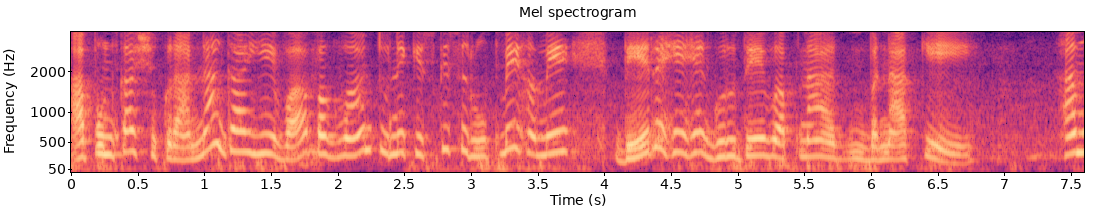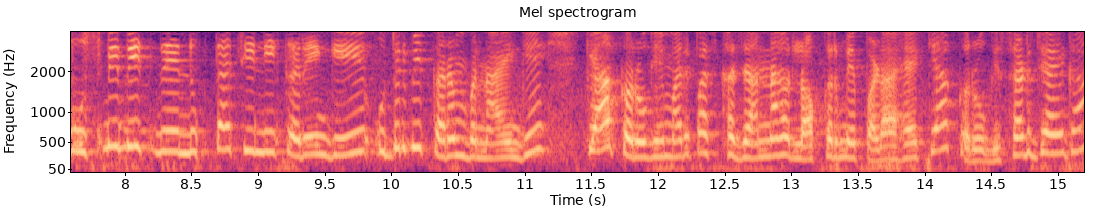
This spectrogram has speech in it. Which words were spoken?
आप उनका शुक्राना गाइए, वाह भगवान, तूने किस किस रूप में हमें दे रहे हैं गुरुदेव अपना बना के? हम उसमें भी नुकताचीनी करेंगे, उधर भी कर्म बनाएँगे। क्या करोगे? हमारे पास खजाना लॉकर में पड़ा है, क्या करोगे? सड़ जाएगा?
